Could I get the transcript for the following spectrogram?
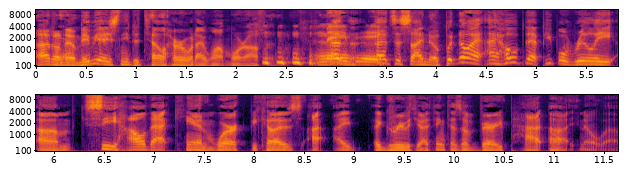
I don't know. Maybe I just need to tell her what I want more often. Maybe That- that's a side note. But no, I, I hope that people really um, see how that can work because I, I agree with you. I think that's a very pat, uh, you know, uh,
